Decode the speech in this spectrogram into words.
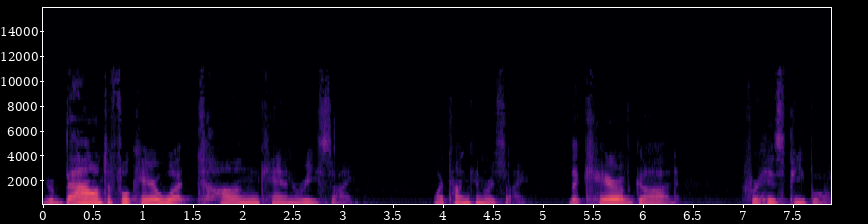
Your bountiful care, what tongue can recite? What tongue can recite? The care of God for his people.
